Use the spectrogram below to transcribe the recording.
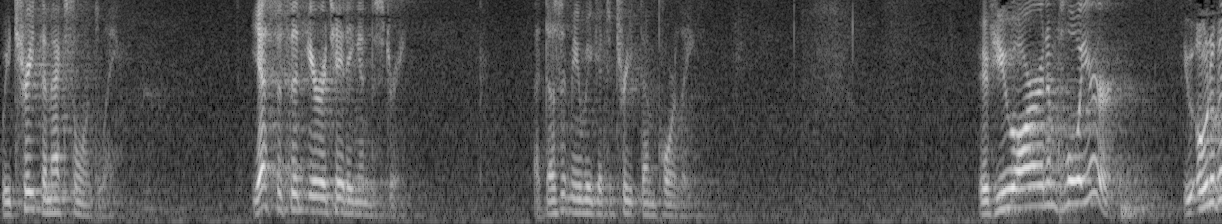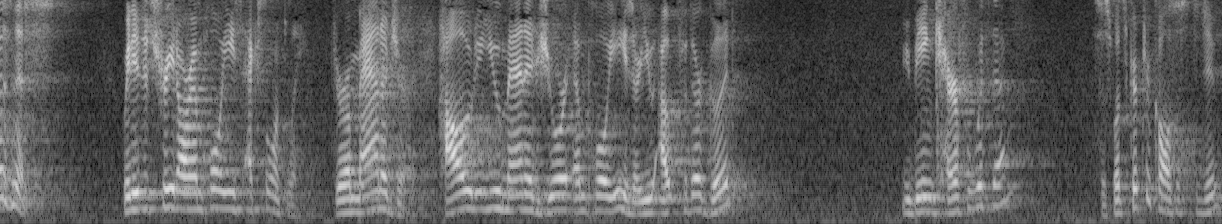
We treat them excellently. Yes, it's an irritating industry. That doesn't mean we get to treat them poorly. If you are an employer, you own a business, we need to treat our employees excellently. If you're a manager, how do you manage your employees? Are you out for their good? Are you being careful with them? This is what Scripture calls us to do.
